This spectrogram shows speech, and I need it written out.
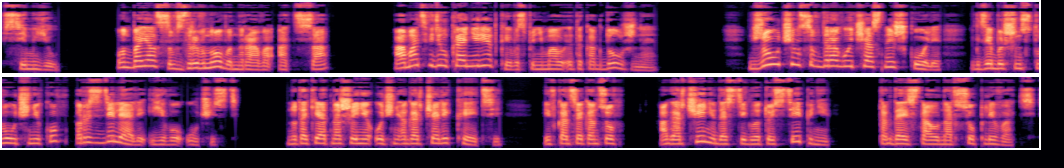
семью. Он боялся взрывного нрава отца, а мать видел крайне редко и воспринимал это как должное. Джо учился в дорогой частной школе, где большинство учеников разделяли его участь но такие отношения очень огорчали Кэти, и в конце концов огорчение достигло той степени, когда и стало на все плевать.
